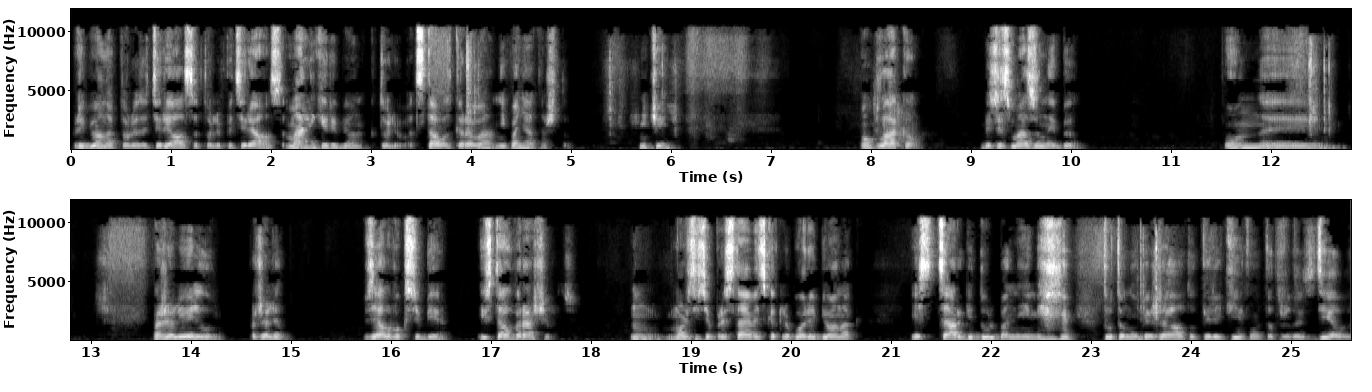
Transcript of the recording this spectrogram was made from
Ребенок то ли затерялся, то ли потерялся. Маленький ребенок, то ли отстал от каравана, непонятно что. Ничего. Он плакал, весь измазанный был. Он э, пожалел, пожалел, взял его к себе и стал выращивать. Ну, можете себе представить, как любой ребенок есть царь Гидуль Баним. тут он убежал, тут перекинул, тут что-то сделал.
